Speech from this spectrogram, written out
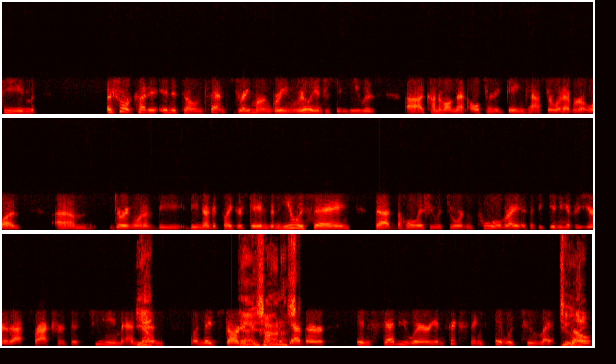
team, a shortcut in its own sense. Draymond Green, really interesting. He was uh, kind of on that alternate gamecast or whatever it was um, during one of the the Nuggets Lakers games, and he was saying that the whole issue with Jordan Poole, right at the beginning of the year, that fractured this team, and yeah. then when they started yeah, to come honest. together in February and fix things, it was too late. Too so late.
